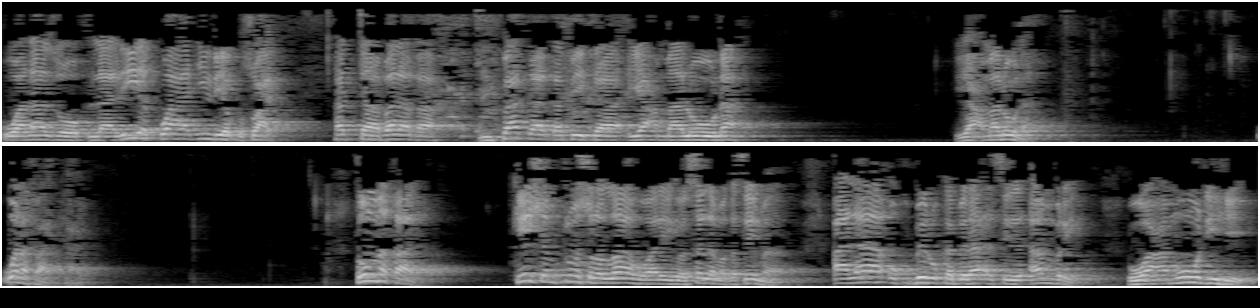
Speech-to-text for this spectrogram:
wanazolalia kwa ajili ya kuswali. Hata balagha mpaka akafika ya'maluna. Ya'maluna wanafanya hayo thumma qala kisha mtume sallallahu alayhi wasallam akasema ala ukhbiruka bira'si al-amri wa amudihi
